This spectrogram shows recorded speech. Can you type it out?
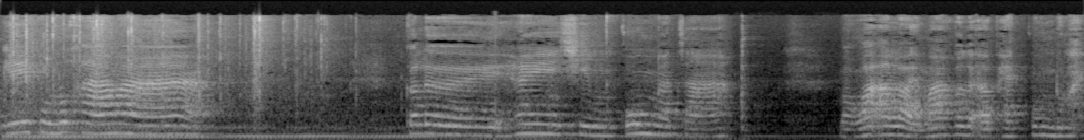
อกี้คุณลูกค้ามา ก็เลยให้ชิมกุ้งนะจ๊ะ บอกว่าอร่อยมากก็เลยเอาแพ็คกุ้งด้วย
